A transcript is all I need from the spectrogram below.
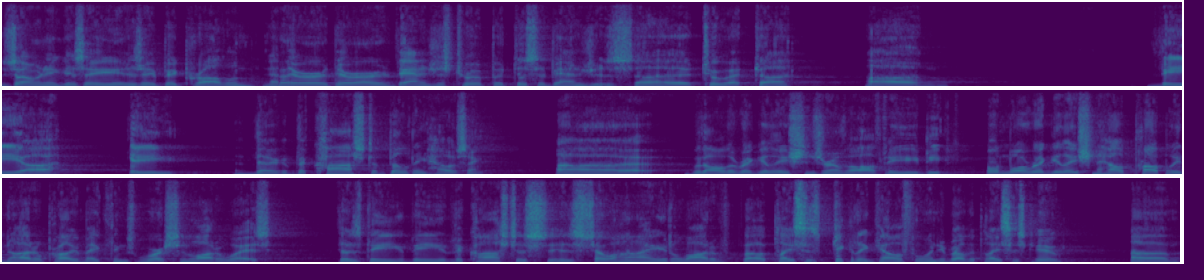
zoning is a is a big problem, and there are there are advantages to it, but disadvantages uh, to it. Uh, um, the uh, the the, the cost of building housing uh, with all the regulations are involved. Will more regulation help? Probably not. It'll probably make things worse in a lot of ways because the, the, the cost is, is so high in a lot of uh, places, particularly in California, but other places too. Um,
